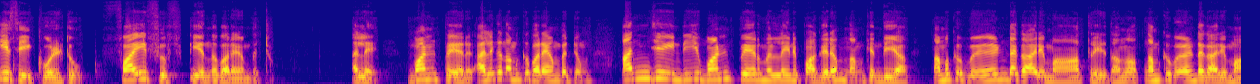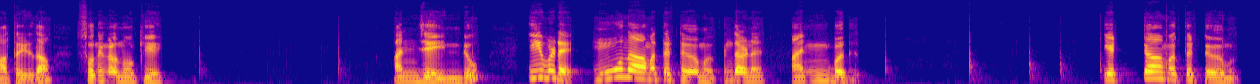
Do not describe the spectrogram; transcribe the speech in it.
ഈസ് ഈക്വൽ ടു ഫൈവ് ഫിഫ്റ്റി എന്ന് പറയാൻ പറ്റും. അല്ലേ? വൺ പെയർ അല്ലെങ്കിൽ നമുക്ക് പറയാൻ പറ്റും അഞ്ച് ഇന്റു ഈ വൺ പെയർ എന്നുള്ളതിന് പകരം നമുക്ക് എന്ത് ചെയ്യാം? നമുക്ക് വേണ്ട കാര്യം മാത്രം എഴുതാം. നമുക്ക് വേണ്ട കാര്യം മാത്രം എഴുതാം. സോ നിങ്ങൾ നോക്കിയേ. അഞ്ച് ഇന്റു ഇവിടെ മൂന്നാമത്തെ ടേം എന്താണ്? അൻപത്. എട്ടാമത്തെ ടേം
